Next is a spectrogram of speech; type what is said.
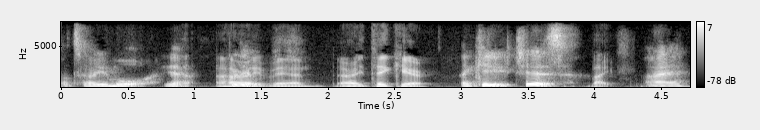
I'll tell you more. Yeah. All Brilliant. right, man. All right, take care. Thank you. Cheers. Bye. Bye.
